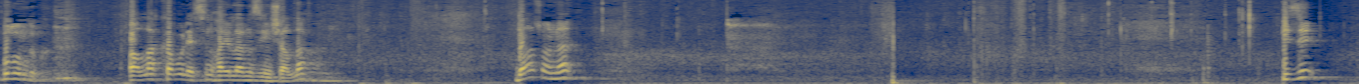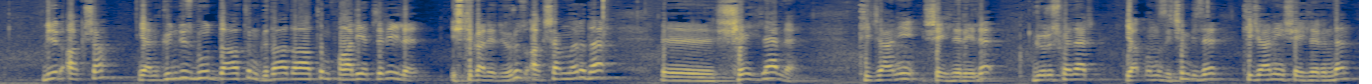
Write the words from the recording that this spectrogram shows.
bulunduk. Allah kabul etsin hayırlarınızı inşallah. Daha sonra bizi bir akşam yani gündüz bu dağıtım gıda dağıtım faaliyetleriyle iştigal ediyoruz. Akşamları da e, şeyhlerle ticani şeyhleriyle görüşmeler yapmamız için bize ticani şeyhlerinden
